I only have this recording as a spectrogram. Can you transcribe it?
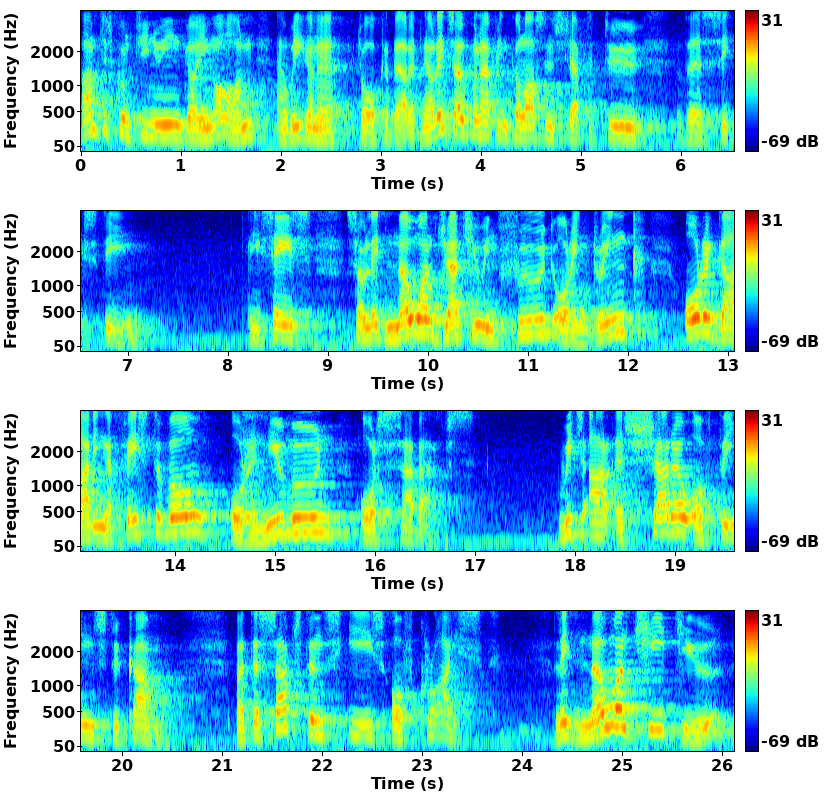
I'm just continuing going on and we're going to talk about it. Now let's open up in Colossians chapter 2, verse 16. He says, So let no one judge you in food or in drink or regarding a festival or a new moon or Sabbaths, which are a shadow of things to come. But the substance is of Christ. Let no one cheat you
